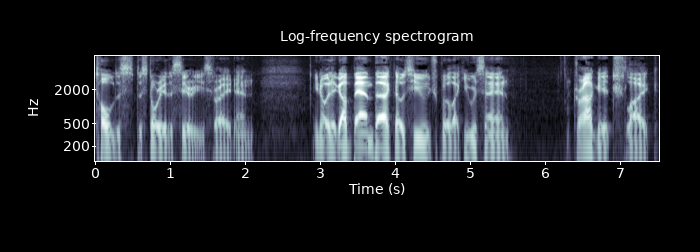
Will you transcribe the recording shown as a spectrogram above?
told us the story of the series, right? And you know they got Bam back, that was huge, but like you were saying, Dragic, like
